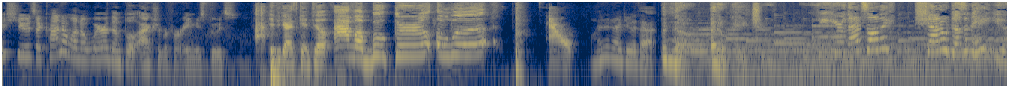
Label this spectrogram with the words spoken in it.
his shoes. I kind of want to wear them, but I actually prefer Amy's boots. If you guys can't tell, I'm a boot girl. Oh, what? Ow. Why did I do that? But no, I don't hate you. You hear that, Sonic? Shadow doesn't hate you.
